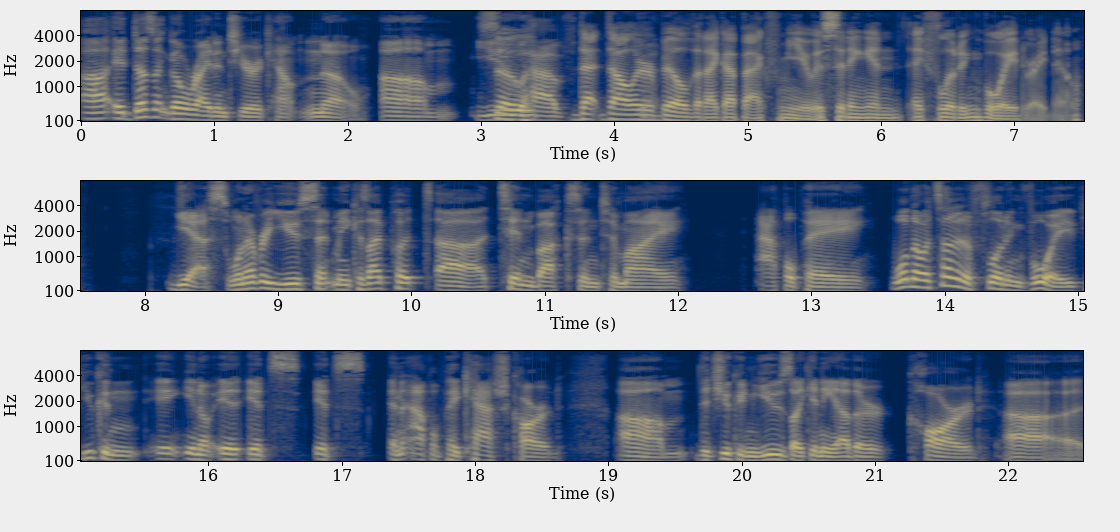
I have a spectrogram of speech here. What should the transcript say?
Uh, it doesn't go right into your account. No. Um, you so have that dollar bill that I got back from you is sitting in a floating void right now. Yes. Whenever you sent me, because I put uh, ten bucks into my Apple Pay. Well, no, it's not in a floating void. You can, it, you know, it, it's it's an Apple Pay cash card um, that you can use like any other card uh,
